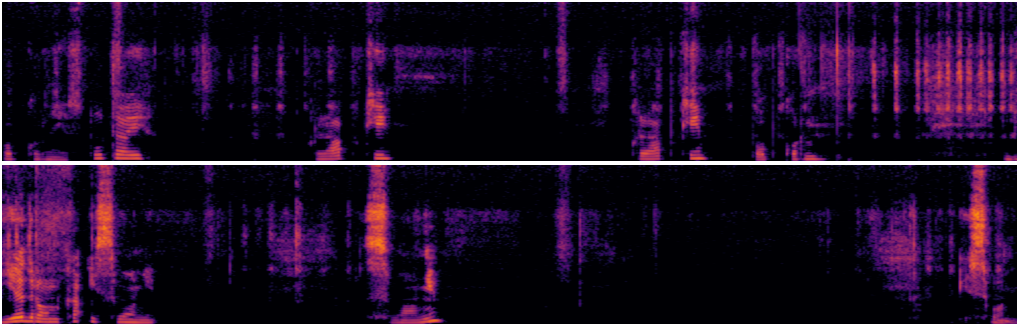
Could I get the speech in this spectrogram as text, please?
Popcorn jest tutaj. Klapki. Klapki. Popcorn. Biedronka i słoni słoń. I słoń.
